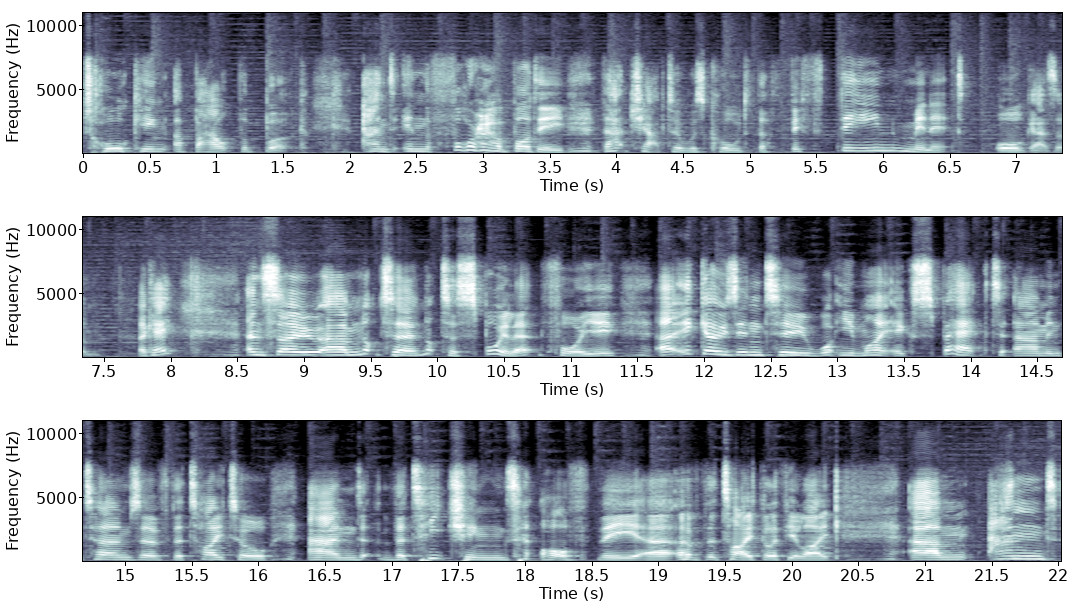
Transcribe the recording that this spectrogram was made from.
talking about the book. And in The Four Hour Body, that chapter was called The 15 Minute Orgasm. Okay, and so um, not to not to spoil it for you, uh, it goes into what you might expect um, in terms of the title and the teachings of the uh, of the title, if you like, um, and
